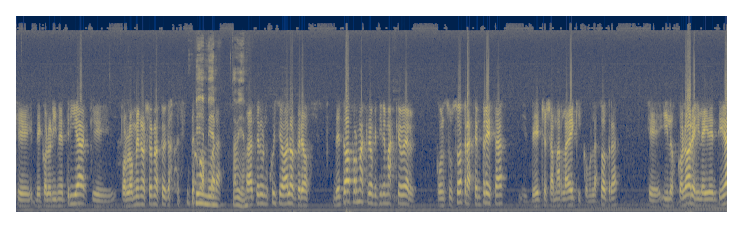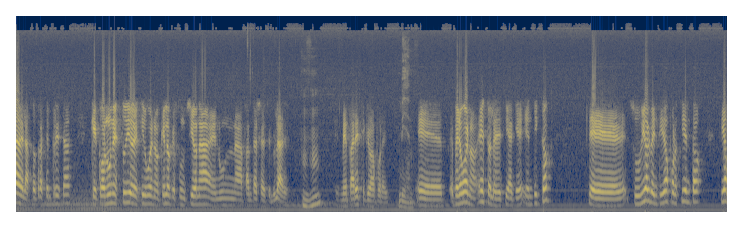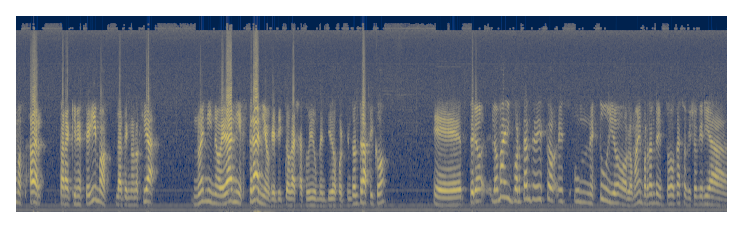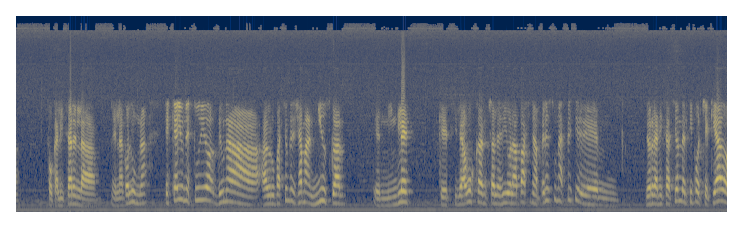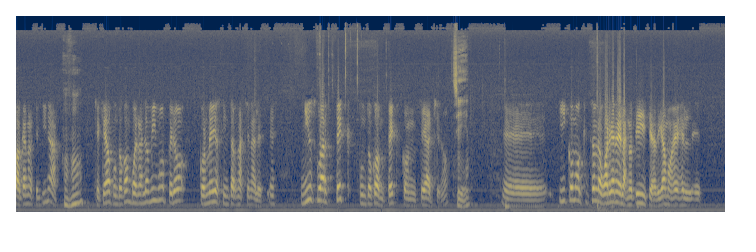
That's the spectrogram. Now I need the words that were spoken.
Que de colorimetría, que por lo menos yo no estoy capacitado Para, para hacer un juicio de valor, pero de todas formas creo que tiene más que ver con sus otras empresas, de hecho llamarla X como las otras, eh, y los colores y la identidad de las otras empresas, que con un estudio decir, bueno, qué es lo que funciona en una pantalla de celulares. Me parece que va por ahí. Bien. Eh, pero bueno, esto les decía que en TikTok eh, subió el 22%. Digamos, a ver, para quienes seguimos la tecnología, no es ni novedad ni extraño que TikTok haya subido un 22% el tráfico. Eh, pero lo más importante de esto es un estudio, o lo más importante en todo caso que yo quería focalizar en la, en la columna, es que hay un estudio de una agrupación que se llama NewsGuard en inglés, que si la buscan ya les digo la página, pero es una especie de, mm, organización del tipo chequeado acá en Argentina, chequeado.com, bueno, es lo mismo, pero con medios internacionales. Es newsguardtech.com, tech con CH, ¿no? Sí. Eh, y como son los guardianes de las noticias, digamos, es el...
